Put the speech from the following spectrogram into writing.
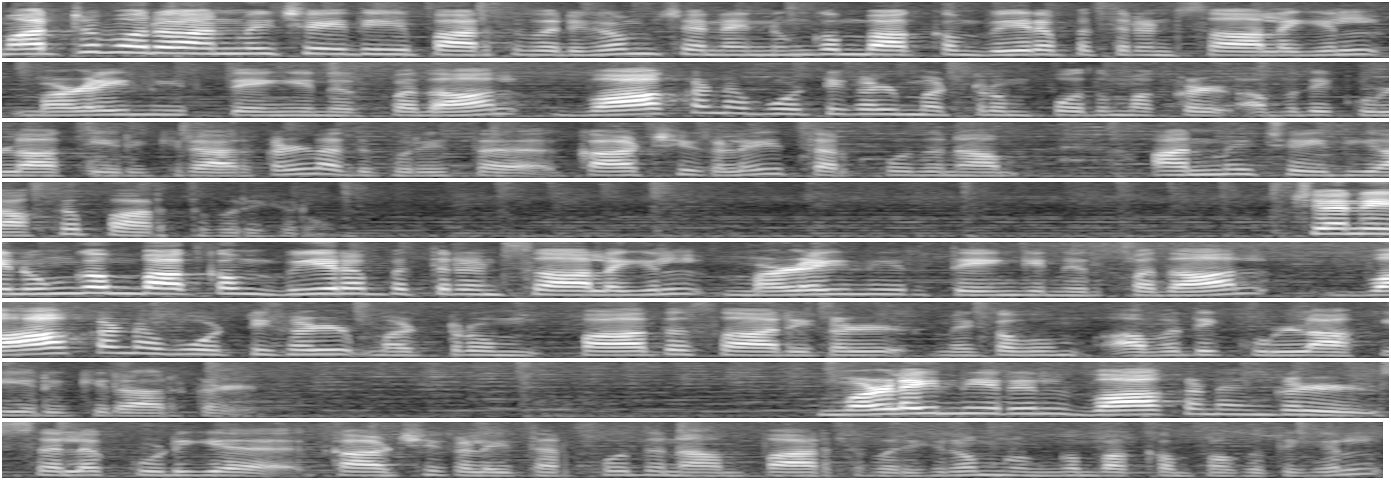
மற்றொரு அண்மை செய்தியை பார்த்து வருகிறோம். சென்னை நுங்கம்பாக்கம் வீரபத்திரன் சாலையில் மழைநீர் தேங்கி நிற்பதால் வாகன ஓட்டிகள் மற்றும் பொதுமக்கள் அவதிக்குள்ளாகி இருக்கிறார்கள். அது குறித்த காட்சிகளை தற்போது நாம் அண்மை செய்தியாக பார்த்து வருகிறோம். சென்னை நுங்கம்பாக்கம் வீரபத்திரன் சாலையில் மழைநீர் தேங்கி நிற்பதால் வாகன ஓட்டிகள் மற்றும் பாதசாரிகள் மிகவும் அவதிக்குள்ளாகி இருக்கிறார்கள். மழைநீரில் வாகனங்கள் செல்லக்கூடிய காட்சிகளை தற்போது நாம் பார்த்து வருகிறோம். நுங்கம்பாக்கம் பகுதியில்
